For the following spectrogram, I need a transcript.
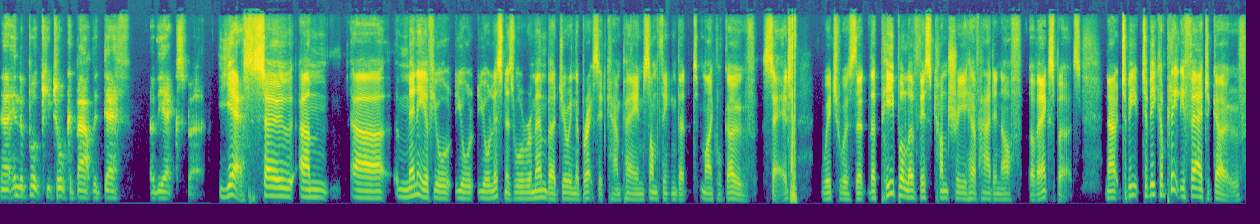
Now, in the book, you talk about the death of the expert. Yes. So, um, uh, many of your, your your listeners will remember during the Brexit campaign something that Michael Gove said, which was that the people of this country have had enough of experts. Now, to be to be completely fair to Gove,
